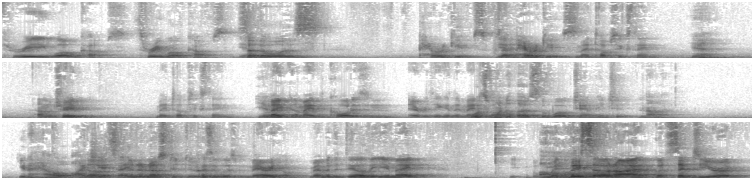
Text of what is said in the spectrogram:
Three World Cups. Three World Cups. Yeah. So there was Peyragudes? Was that Yeah. Peyragudes? Made top sixteen. Yeah. Helmetry made top sixteen. Yeah. Made, I made the quarters and everything, and then made. Was one of those the World Championship? No. You know how IGSA no, no, no, used to do because it was Maryhill. Remember the deal that you made? Oh. Lisa and I got sent to Europe.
